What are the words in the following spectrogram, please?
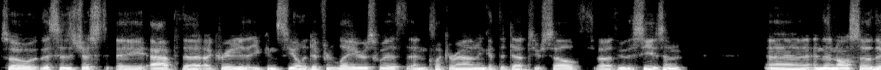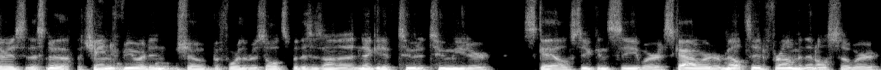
so this is just a app that I created that you can see all the different layers with and click around and get the depth yourself uh, through the season. Uh, and then also there's the snow the change view I didn't show before the results, but this is on a negative two to two meter scale. So you can see where it scoured or melted from, and then also where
